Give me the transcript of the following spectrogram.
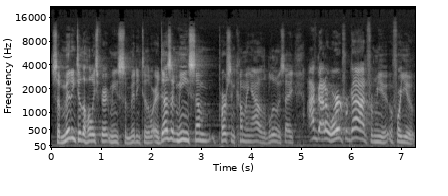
Submitting to the Holy Spirit means submitting to the Word. It doesn't mean some person coming out of the blue and say, "I've got a word for God from you for you."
